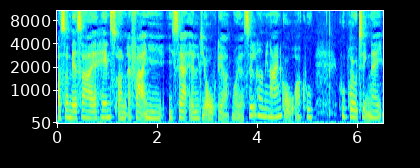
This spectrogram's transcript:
og så masser af hands-on erfaring i især alle de år der, hvor jeg selv havde min egen gård og kunne, kunne prøve tingene af.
